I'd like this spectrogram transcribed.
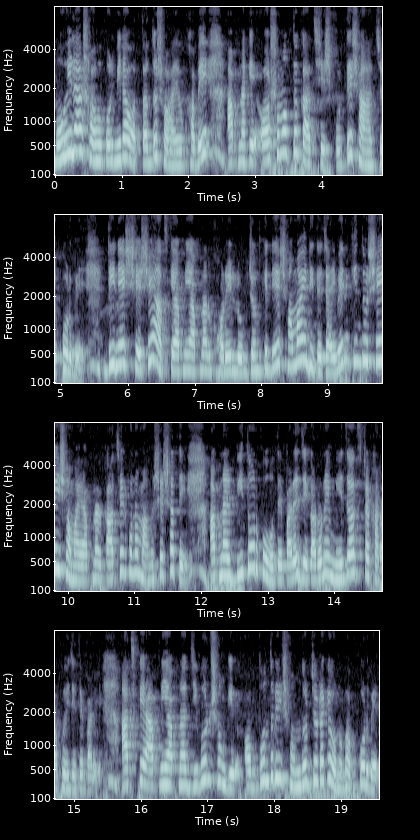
মহিলা সহকর্মীরা অত্যন্ত সহায়ক হবে। আপনাকে অসমাপ্ত কাজ শেষ করতে সাহায্য সাহায্য করবে। দিনের শেষে আজকে আপনি আপনার ঘরের লোকজনকে দিয়ে সময় দিতে চাইবেন, কিন্তু সেই সময় আপনার কাছের কোনো মানুষের সাথে আপনার বিতর্ক হতে পারে, যে কারণে মেজাজটা খারাপ হয়ে যেতে পারে। আজকে আপনি আপনার জীবনসঙ্গীর অভ্যন্তরীণ সৌন্দর্যটাকে অনুভব করবেন।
